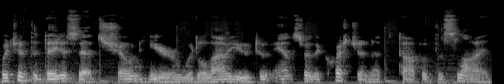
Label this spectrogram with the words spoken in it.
Which of the data sets shown here would allow you to answer the question at the top of the slide?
